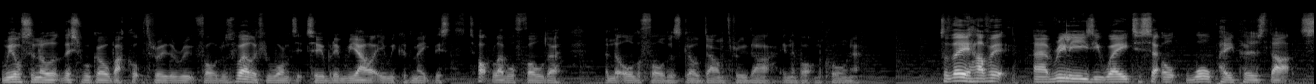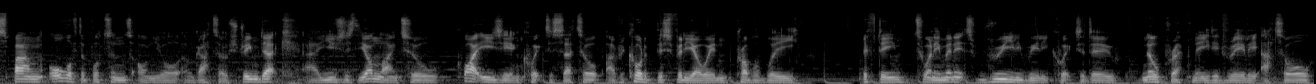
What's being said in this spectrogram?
we also know that this will go back up through the root folder as well if we want it to, but in reality we could make this the top level folder and that all the folders go down through that in the bottom corner. So there you have it. A really easy way to set up wallpapers that span all of the buttons on your Elgato Stream Deck. Uh, uses the online tool, quite easy and quick to set up. I've recorded this video in probably 15, 20 minutes. Really, really quick to do. No prep needed really at all.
